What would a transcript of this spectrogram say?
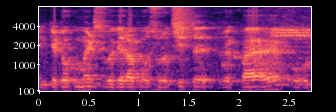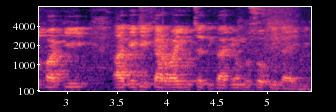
इनके डॉक्यूमेंट्स वगैरह को सुरक्षित रखवाया है और बाकी आगे की कार्रवाई उच्च अधिकारियों को सौंपी जाएगी।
